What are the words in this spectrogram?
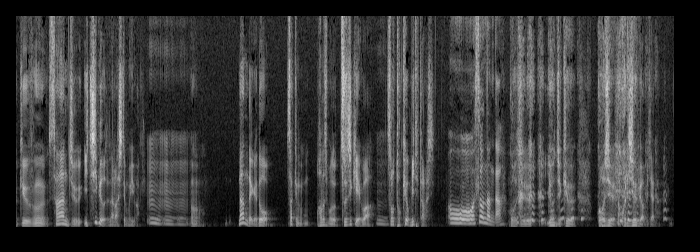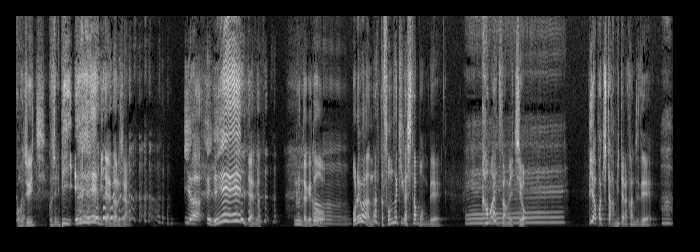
29分31秒で鳴らしてもいいわけ、うんうんうんうん、なんだけどさっきの話戻ると辻圭はん。その時計を見てたらしいおおそうなんだ。504950残り10秒みたいな。5152 B ええー、みたいになるじゃん。いやええー、みたいになるんだけど、うん。俺はなんかそんな気がしたもんで構えてたの一応。やっぱ来たみたいな感じで。あ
